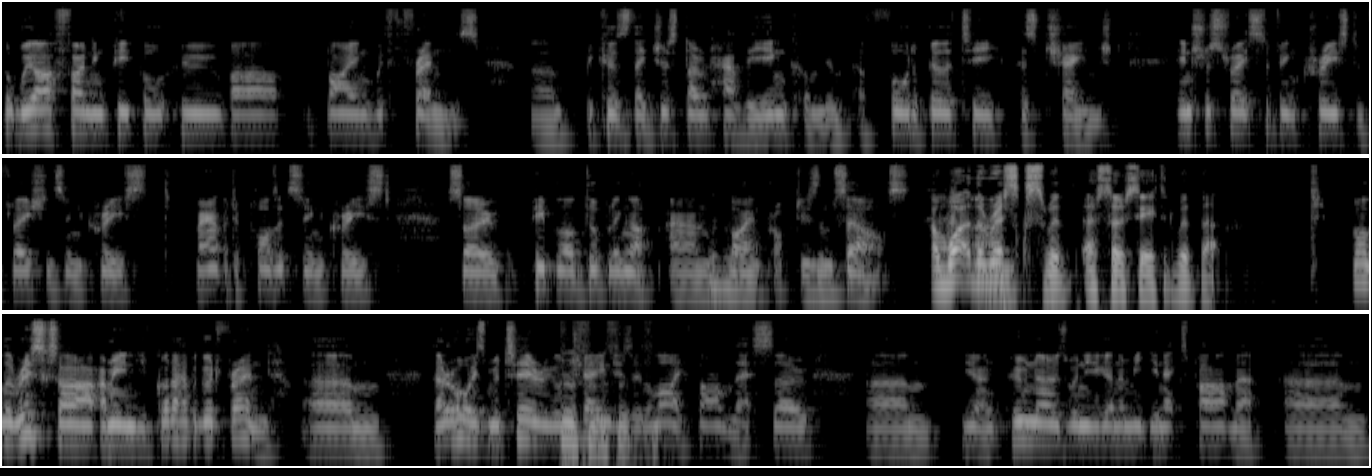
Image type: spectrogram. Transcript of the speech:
but we are finding people who are buying with friends um, because they just don't have the income. The affordability has changed. Interest rates have increased, inflation's increased, amount of deposits increased. So people are doubling up and buying properties themselves. And what are the Um, risks with associated with that? Well, the risks are, I mean, you've got to have a good friend. Um, there are always material changes in life, aren't there? So, um, you know, who knows when you're going to meet your next partner? Um,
